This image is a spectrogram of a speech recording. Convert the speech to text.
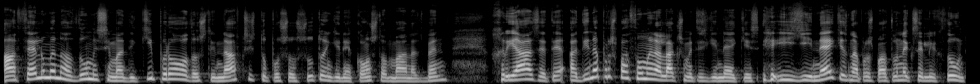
Αν θέλουμε να δούμε σημαντική πρόοδο στην αύξηση του ποσοστού των γυναικών στο management, χρειάζεται αντί να προσπαθούμε να αλλάξουμε τις γυναίκες, οι γυναίκες να προσπαθούν να εξελιχθούν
